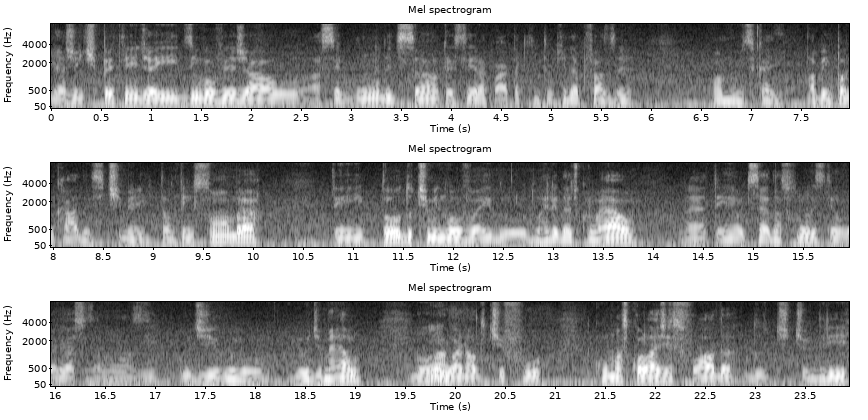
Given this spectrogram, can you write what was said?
e a gente pretende aí desenvolver já a segunda edição, a terceira, a quarta, a quinta, o que der pra fazer com a música aí. Tá bem pancada esse time aí. Então tem Sombra, tem todo o time novo aí do, do Realidade Cruel, né? Tem a Odisseia das Flores, tem o Velho Oeste 011, o Digo e o, e o de Melo. E Boa. o Arnaldo Tifu, com umas colagens foda do Tio Dri,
